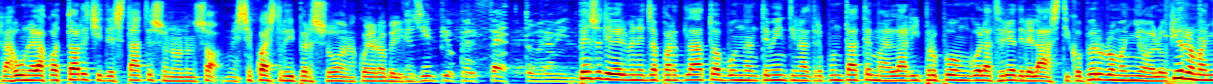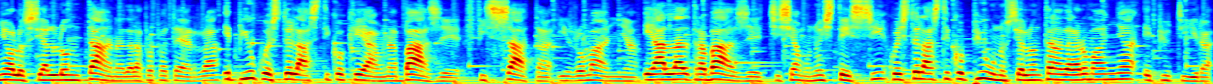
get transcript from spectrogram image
La 1 e la 14 d'estate sono, non so, come sequestro di persona, quelle robe lì. Esempio perfetto, veramente. Penso di avervene già parlato abbondantemente in altre puntate, ma la ripropongo la teoria dell'elastico. Per un romagnolo, più il romagnolo si allontana dalla propria terra e più questo elastico che ha una base fissata in Romagna e all'altra base ci siamo noi stessi, questo elastico più uno si allontana dalla Romagna e più tira.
